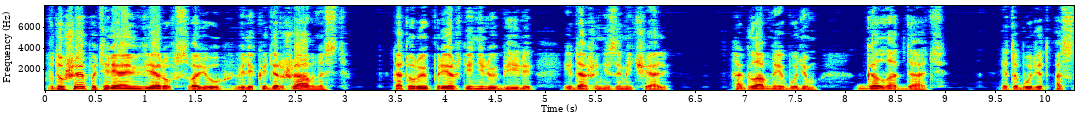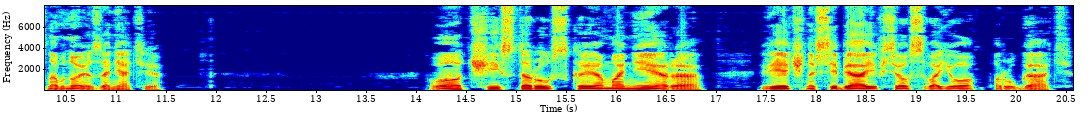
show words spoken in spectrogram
В душе потеряем веру в свою великодержавность, которую прежде не любили и даже не замечали. А главное, будем голодать. Это будет основное занятие. Вот чисто русская манера — вечно себя и все свое ругать.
